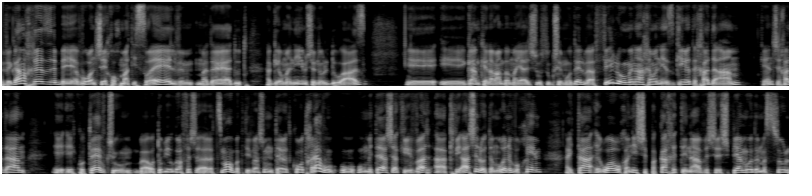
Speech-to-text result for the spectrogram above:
וגם אחרי זה בעבור אנשי חוכמת ישראל ומדעי היהדות הגרמניים שנולדו אז, אה, אה, גם כן הרמב"ם היה איזשהו סוג של מודל ואפילו מנחם אני אזכיר את אחד העם כן שאחד העם אה, אה, כותב כשהוא באוטוביוגרפיה על עצמו בכתיבה שהוא מתאר את קורות חייו הוא, הוא, הוא מתאר שהקריאה שלו את המורה נבוכים הייתה אירוע רוחני שפקח את עיניו ושהשפיע מאוד על מסלול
